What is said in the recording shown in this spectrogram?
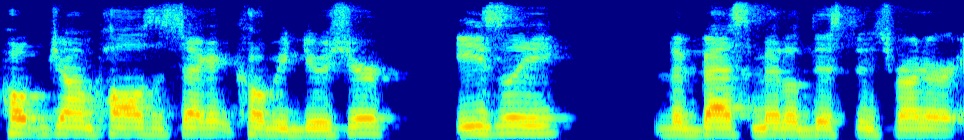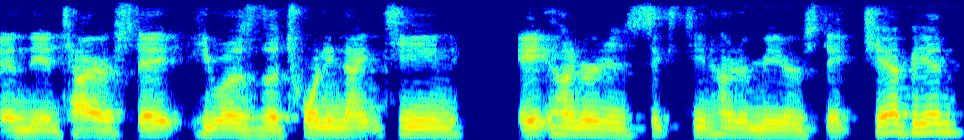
Pope John Paul II, Kobe Dusher, easily the best middle distance runner in the entire state. He was the 2019 800 and 1600 meter state champion,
